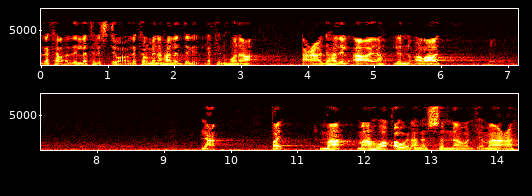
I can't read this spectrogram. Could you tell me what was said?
ذكر أدلة الاستواء وذكر منها هذا الدليل لكن هنا أعاد هذه الآية لأنه أراد. نعم. طيب. ما ما هو قول أهل السنة والجماعة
